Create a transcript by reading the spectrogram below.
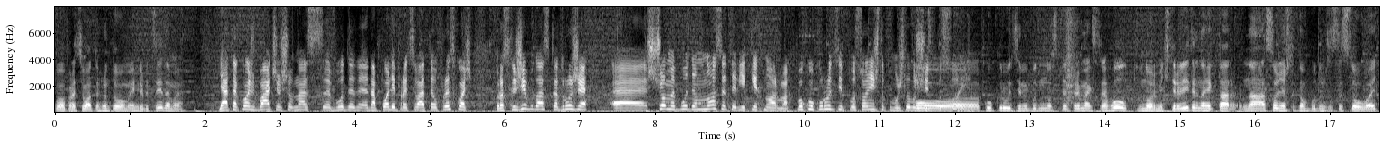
попрацювати ґрунтовими гербіцидами. Я також бачу, що в нас буде на полі працювати оприскувач. Розкажи, будь ласка, друже, е, що ми будемо носити, в яких нормах? По кукурудзі, по соняшнику, можливо, щось по сої. По кукурудзі ми будемо носити Примекстра Gold в нормі 4 літри на гектар. На соняшниках будемо застосовувати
